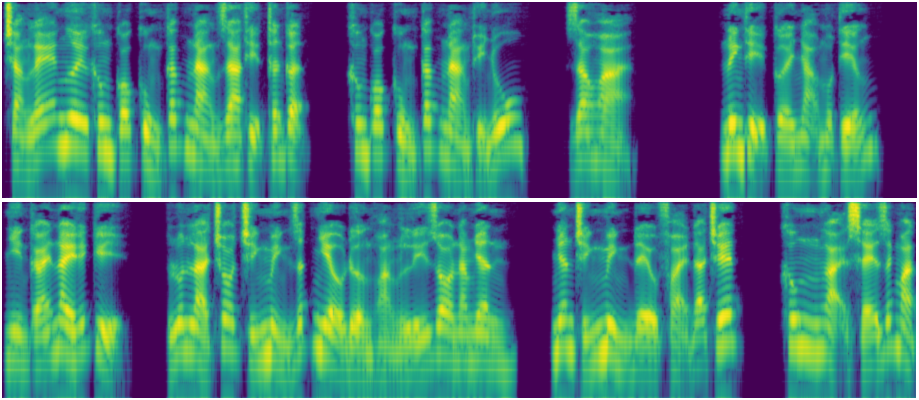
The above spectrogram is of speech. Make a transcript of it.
Chẳng lẽ ngươi không có cùng các nàng gia thị thân cận, không có cùng các nàng thủy nhũ, giao hòa. Ninh thị cười nhạo một tiếng, nhìn cái này ích kỷ, luôn là cho chính mình rất nhiều đường hoàng lý do nam nhân, nhân chính mình đều phải đã chết, không ngại sẽ rách mặt,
